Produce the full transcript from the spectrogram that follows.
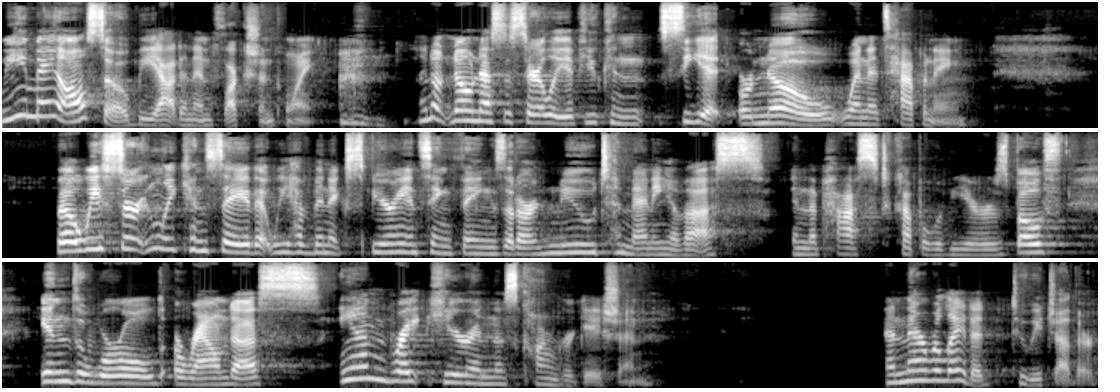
We may also be at an inflection point. I don't know necessarily if you can see it or know when it's happening. But we certainly can say that we have been experiencing things that are new to many of us in the past couple of years, both in the world around us and right here in this congregation. And they're related to each other,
